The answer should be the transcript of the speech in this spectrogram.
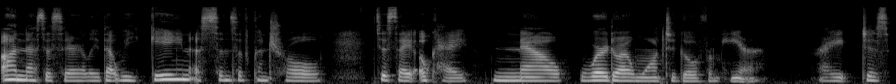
unnecessarily, that we gain a sense of control to say, okay, now where do I want to go from here? Right? Just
